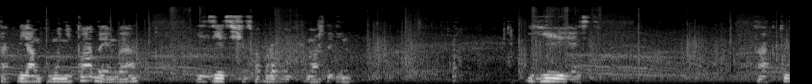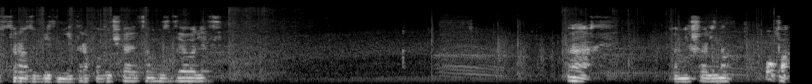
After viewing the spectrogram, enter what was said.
Так, в ямку мы не падаем, да? И здесь сейчас попробуем, может, один. Есть. Так, тут сразу без нитра, получается, мы сделали. Ах, помешали нам. Опа.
